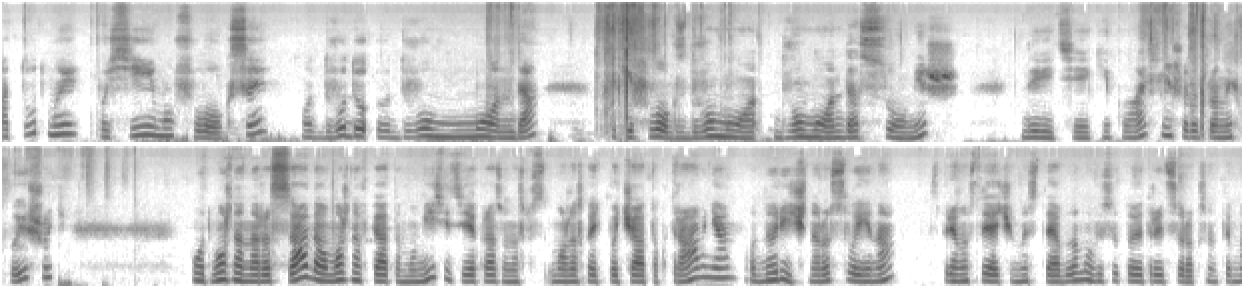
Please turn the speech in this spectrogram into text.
А тут ми посіємо флокси. От двудо- двомонда. Такий флокс двомо, двомонда суміш. Дивіться, які класні, що тут про них пишуть. От, можна на розсаду, а можна в п'ятому місяці, якраз у нас, можна сказати, початок травня. Однорічна рослина з прямостоячими стеблами висотою 30-40 см,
